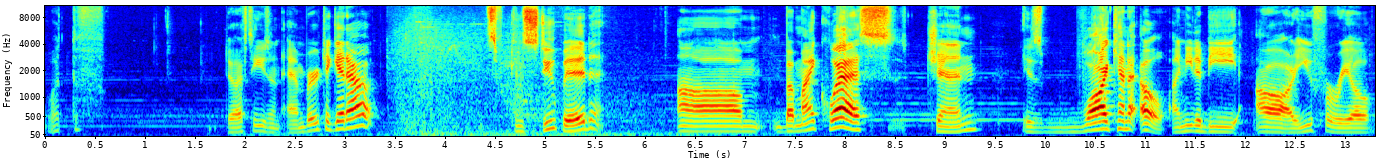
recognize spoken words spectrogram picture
What the f... Do I have to use an ember to get out? It's fucking stupid. Um, but my question is why can't I... Oh, I need to be... Oh, are you for real?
